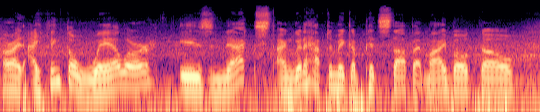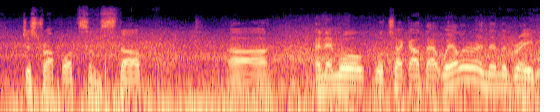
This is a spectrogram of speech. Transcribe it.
All right, I think the Whaler is next. I'm gonna have to make a pit stop at my boat though, just drop off some stuff. Uh, and then we'll we'll check out that Whaler and then the Grady.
